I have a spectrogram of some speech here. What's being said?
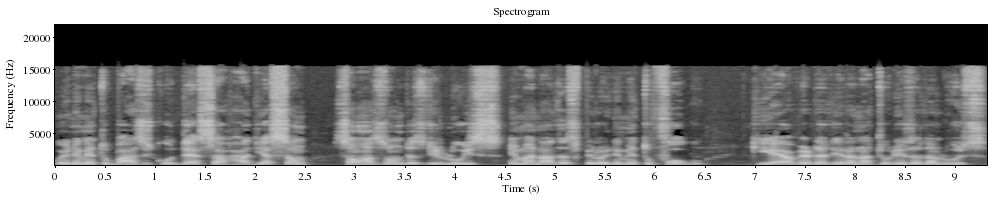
O elemento básico dessa radiação são as ondas de luz emanadas pelo elemento fogo, que é a verdadeira natureza da luz.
